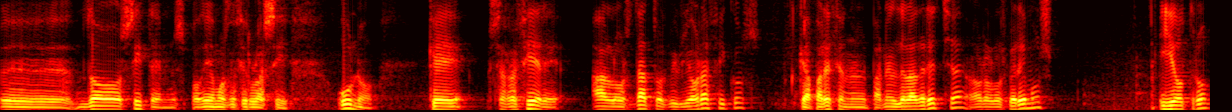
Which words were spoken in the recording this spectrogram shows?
eh, dos ítems, podríamos decirlo así. Uno, que se refiere a los datos bibliográficos que aparecen en el panel de la derecha, ahora los veremos, y otro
